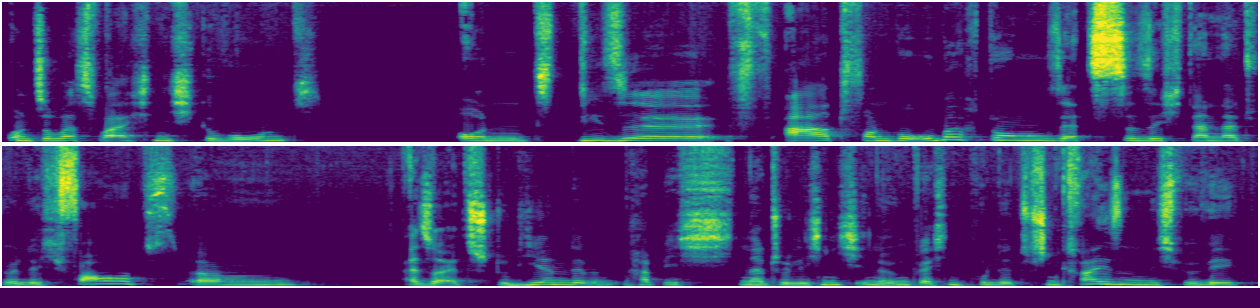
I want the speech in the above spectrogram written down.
Und sowas war ich nicht gewohnt. Und diese Art von Beobachtung setzte sich dann natürlich fort. Ähm, also als Studierende habe ich natürlich nicht in irgendwelchen politischen Kreisen mich bewegt,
